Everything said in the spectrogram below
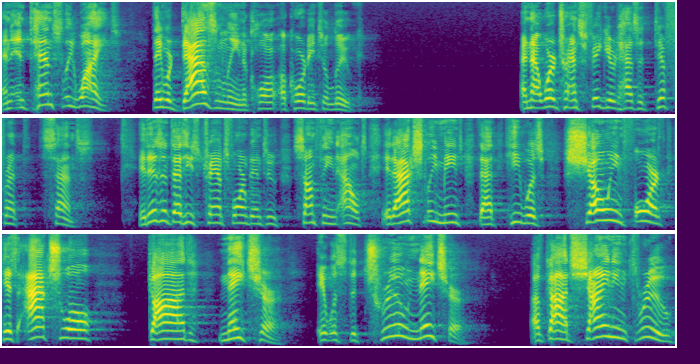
and intensely white. They were dazzling, according to Luke. And that word transfigured has a different sense. It isn't that he's transformed into something else, it actually means that he was showing forth his actual God nature. It was the true nature of God shining through,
